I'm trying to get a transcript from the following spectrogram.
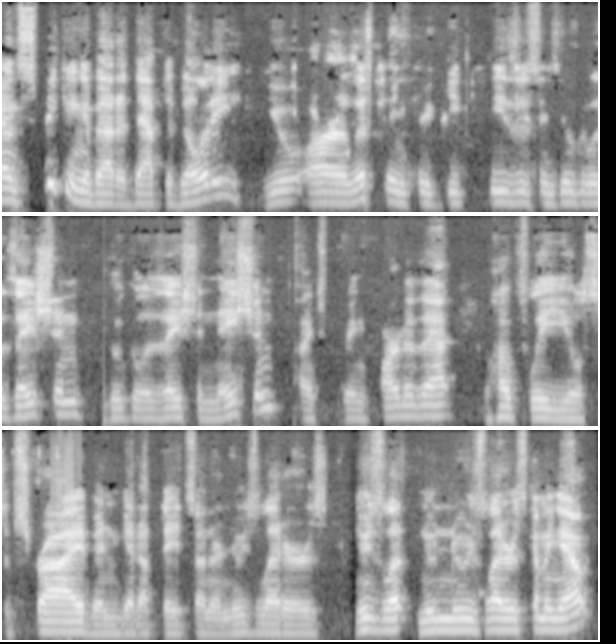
And speaking about adaptability, you are listening to Geeks Geezers and Googlization, Googlization Nation. Thanks for being part of that. Hopefully, you'll subscribe and get updates on our newsletters. Newslet- new newsletters coming out.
